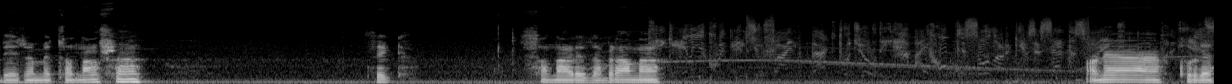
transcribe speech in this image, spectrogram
Bierzemy co nasze. Cyk. Sonary zabrane. O nie, kurde.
